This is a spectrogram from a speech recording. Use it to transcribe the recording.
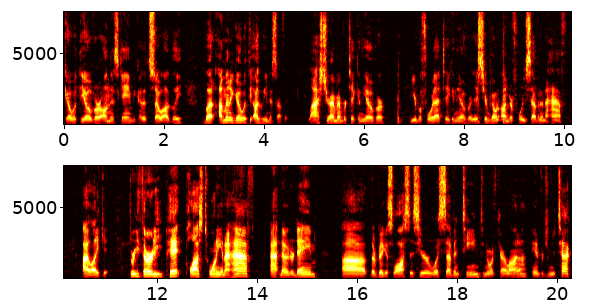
go with the over on this game because it's so ugly, but I'm going to go with the ugliness of it. Last year, I remember taking the over. year before that, taking the over. This year, I'm going under 47 and a half. I like it. 330 Pitt plus 20 and a half at Notre Dame. Uh, their biggest loss this year was 17 to North Carolina and Virginia Tech.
